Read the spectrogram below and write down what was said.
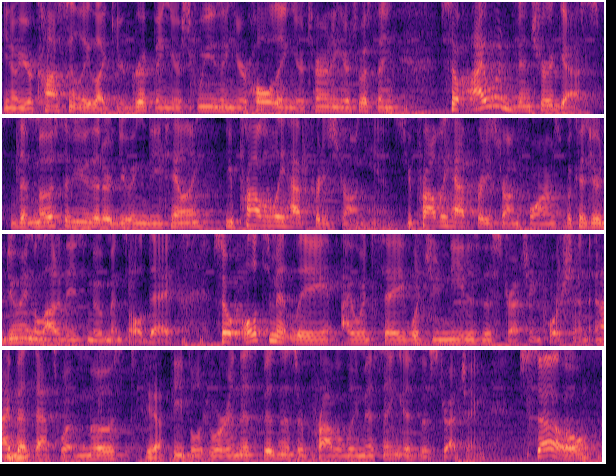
You know, you're constantly like you're gripping, you're squeezing, you're holding, you're turning, you're twisting. So I would venture a guess that most of you that are doing detailing, you probably have pretty strong hands. You probably have pretty strong forearms because you're doing a lot of these movements all day. So ultimately, I would say what you need is the stretching portion. And I mm-hmm. bet that's what most Yeah. people who are in this business are probably missing is the stretching. So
